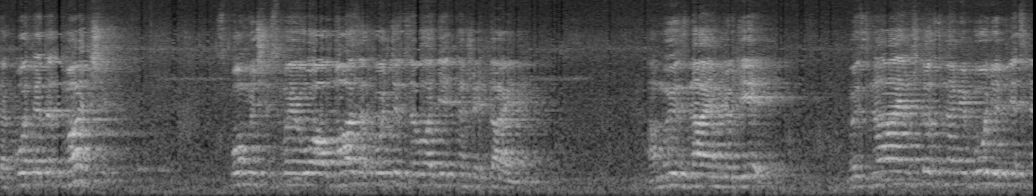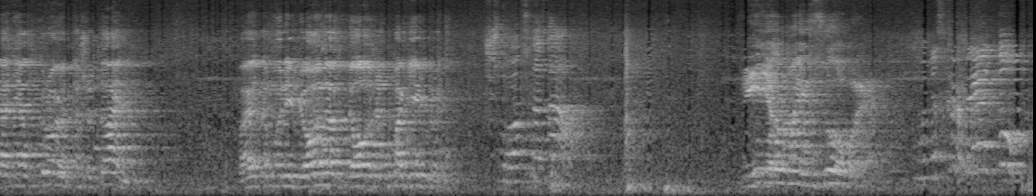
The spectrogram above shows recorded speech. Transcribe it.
Так вот этот мальчик с помощью своего алмаза хочет завладеть нашей тайной. А мы знаем людей. Мы знаем, что с нами будет, если они откроют нашу тайну. Поэтому ребенок должен погибнуть. Что он сказал? Видел мои зубы? Он оскорбляет дух.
